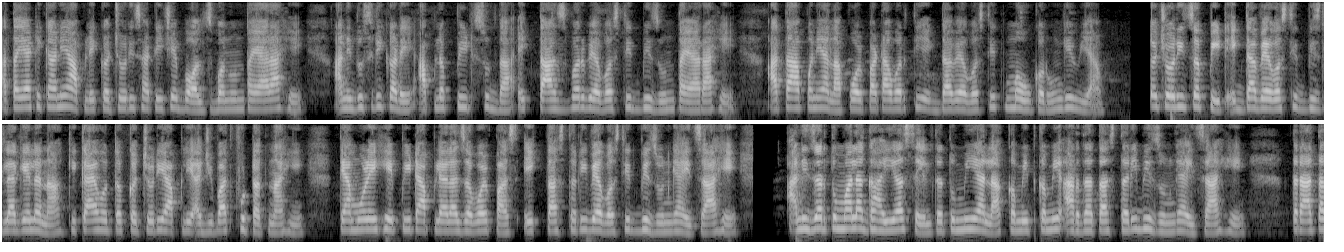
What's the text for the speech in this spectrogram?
आता या ठिकाणी आपले कचोरीसाठीचे बॉल्स बनवून तयार आहे आणि दुसरीकडे आपलं पीठ सुद्धा एक तासभर व्यवस्थित भिजून तयार आहे. आता आपण याला पोळपाटावरती एकदा व्यवस्थित मऊ करून घेऊया. कचोरीचं पीठ एकदा व्यवस्थित भिजल्या गेलं ना की काय होतं कचोरी आपली अजिबात फुटत नाही. त्यामुळे हे पीठ आपल्याला जवळपास एक तास तरी व्यवस्थित भिजून घ्यायचं आहे. आणि जर तुम्हाला घाई असेल तर तुम्ही याला कमीत कमी अर्धा तास तरी भिजून घ्यायचं आहे. तर आता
